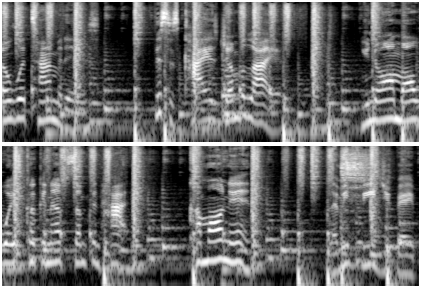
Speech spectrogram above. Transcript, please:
know what time it is. This is Kiyha's Jambaliyha. You know I'm always cooking up something hot. Come on in. Let me feed you, baby.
